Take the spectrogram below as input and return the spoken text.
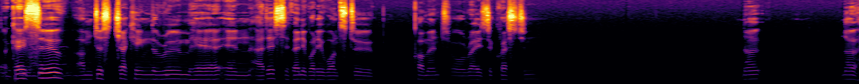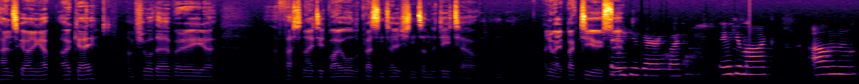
Okay, Sue, I'm just checking the room here in Addis. If anybody wants to comment or raise a question. No? No hands going up? Okay. I'm sure they're very uh, uh, fascinated by all the presentations and the detail. And anyway, back to you, Sue. Thank you very much. Thank you, Mark. Um,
